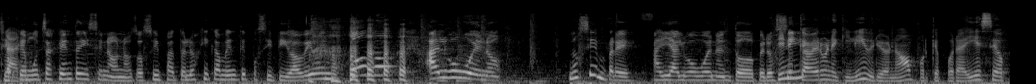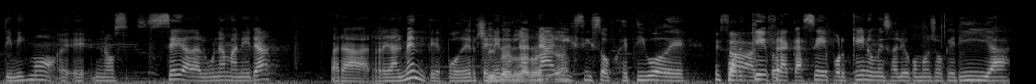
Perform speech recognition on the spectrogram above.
Claro. Porque mucha gente dice, no, no, yo soy patológicamente positiva, veo en todo algo bueno. No siempre hay algo bueno en todo, pero Tiene sí... que haber un equilibrio, ¿no? Porque por ahí ese optimismo eh, eh, nos cega de alguna manera para realmente poder Sí, tener un realidad. análisis objetivo de por qué fracasé, por qué no me salió como yo quería.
